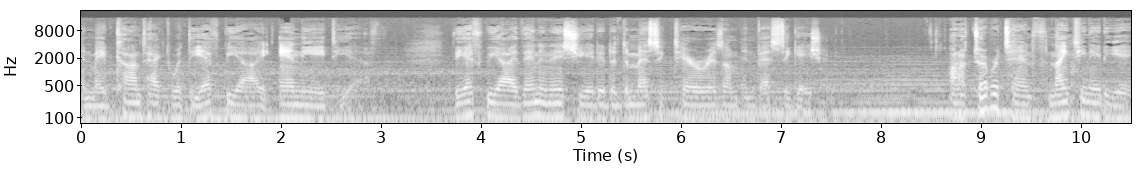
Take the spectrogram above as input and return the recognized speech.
and made contact with the FBI and the ATF. The FBI then initiated a domestic terrorism investigation. On October 10, 1988,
